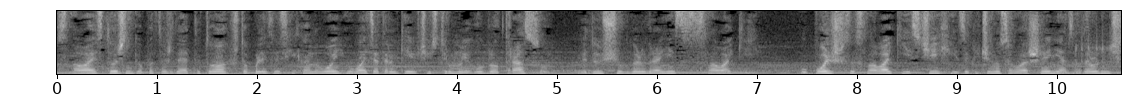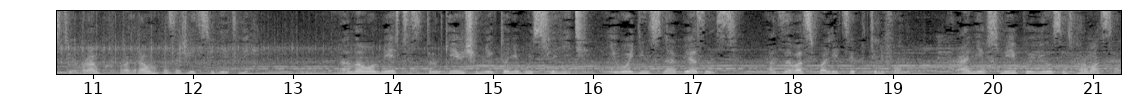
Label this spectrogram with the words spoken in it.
Слова источника подтверждают и то, что полицейский конвой, увозя Тренкевича из тюрьмы, выбрал трассу, ведущую вдоль границы со Словакией. У Польши со Словакией и с Чехией заключено соглашение о сотрудничестве в рамках программы по защите свидетелей. На новом месте за Тренкевичем никто не будет следить. Его единственная обязанность отзываться полиции по телефону. Ранее в СМИ появилась информация,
